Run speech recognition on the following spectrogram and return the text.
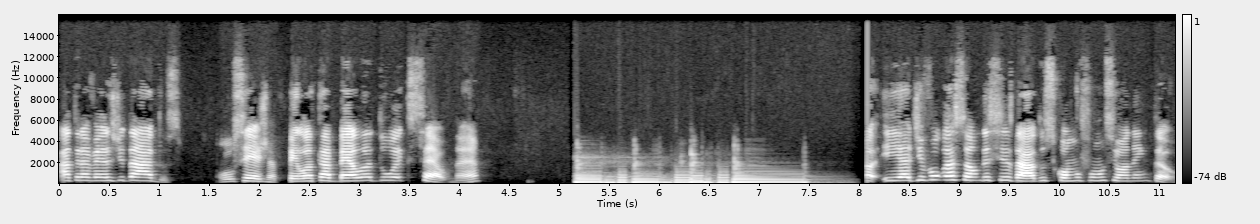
através de dados, ou seja, pela tabela do Excel, né? E a divulgação desses dados, como funciona então?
